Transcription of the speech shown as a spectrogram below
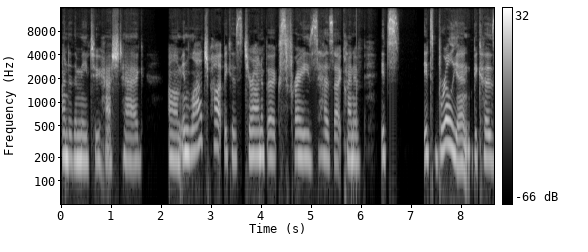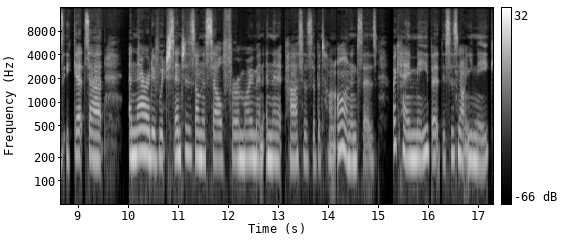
under the me too hashtag um, in large part because Tarana Burke's phrase has that kind of it's it's brilliant because it gets at a narrative which centers on the self for a moment and then it passes the baton on and says, okay, me, but this is not unique.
